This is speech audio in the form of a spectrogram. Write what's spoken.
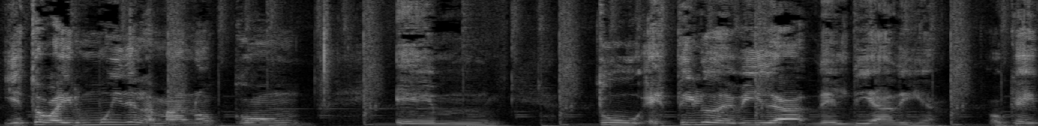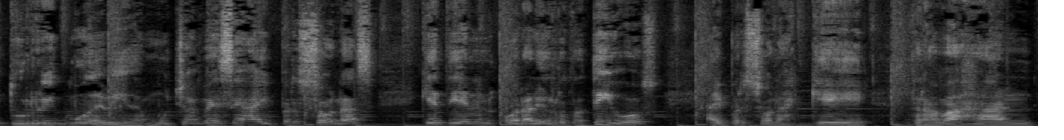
Y esto va a ir muy de la mano con em, tu estilo de vida del día a día, ¿ok? Tu ritmo de vida. Muchas veces hay personas que tienen horarios rotativos, hay personas que trabajan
